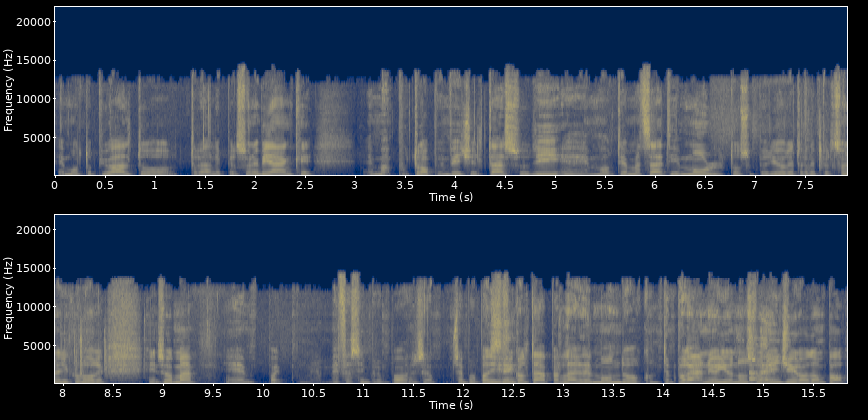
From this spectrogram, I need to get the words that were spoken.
è molto più alto tra le persone bianche. Eh, Ma purtroppo invece il tasso di eh, morti ammazzati è molto superiore tra le persone di colore. Insomma, eh, poi a me fa sempre un po', sempre un po' di Sì. difficoltà a parlare del mondo contemporaneo. Io non sono Vabbè. in giro da un po'.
